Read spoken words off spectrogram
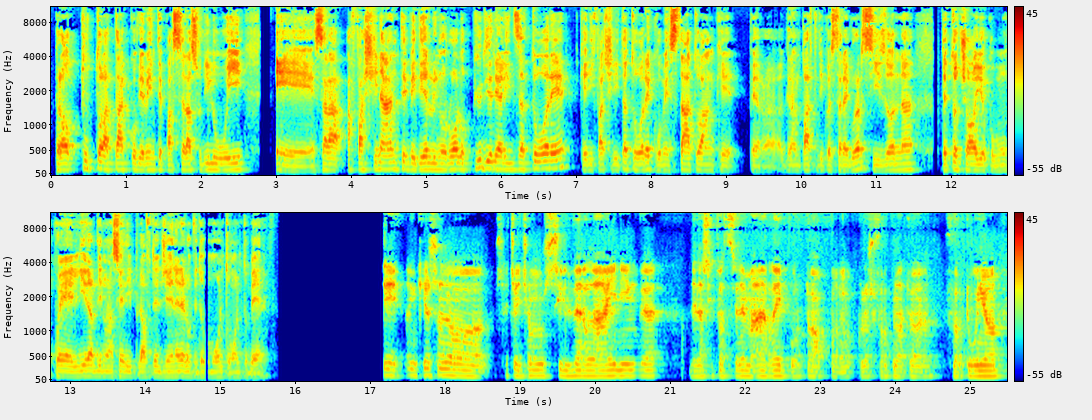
però tutto l'attacco ovviamente passerà su di lui e sarà affascinante vederlo in un ruolo più di realizzatore che di facilitatore come è stato anche per gran parte di questa regular season. Detto ciò io comunque Lillard in una serie di playoff del genere lo vedo molto molto bene. Sì, anch'io sono se c'è diciamo un silver lining della situazione Murray purtroppo con lo sfortunato fortunio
